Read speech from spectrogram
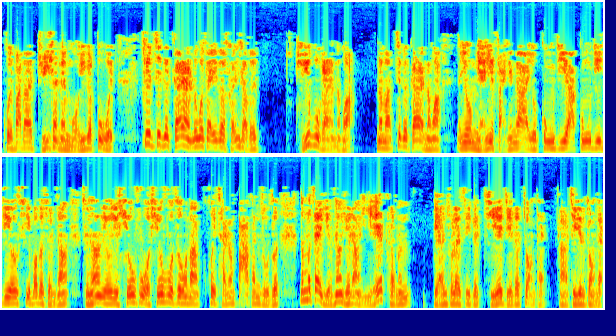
会把它局限在某一个部位。所以，这个感染如果在一个很小的局部感染的话，那么这个感染的话，有免疫反应啊，有攻击啊，攻击就有细胞的损伤，损伤有有修复，修复之后呢，会产生疤痕组织。那么在影像学上也可能表现出来这个结节的状态啊，结节的状态。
